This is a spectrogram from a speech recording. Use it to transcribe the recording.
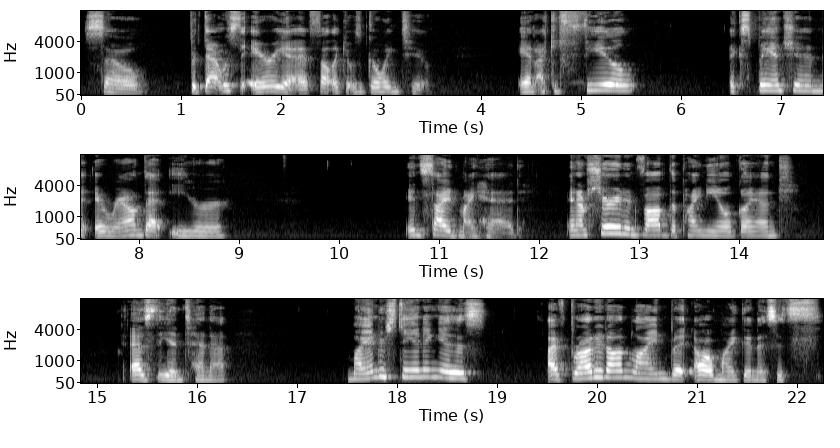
So, but that was the area it felt like it was going to. And I could feel expansion around that ear inside my head. And I'm sure it involved the pineal gland as the antenna. My understanding is I've brought it online, but oh my goodness, it's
